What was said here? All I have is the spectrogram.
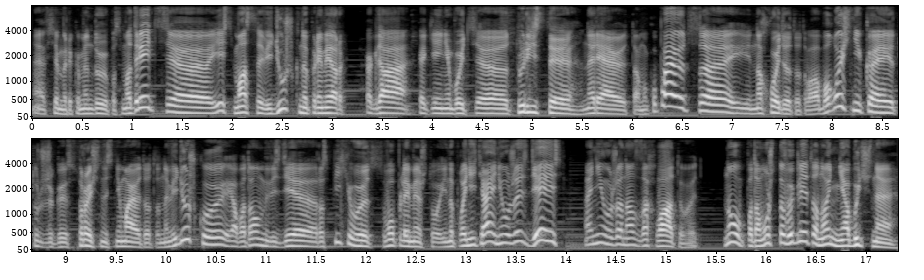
Э, всем рекомендую посмотреть. Э, есть масса видюшек, например, когда какие-нибудь э, туристы ныряют там и купаются, и находят этого оболочника, и тут же срочно снимают это на видюшку, а потом везде распихивают с воплями, что инопланетяне уже здесь, они уже нас захватывают. Ну, потому что выглядит оно необычное.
